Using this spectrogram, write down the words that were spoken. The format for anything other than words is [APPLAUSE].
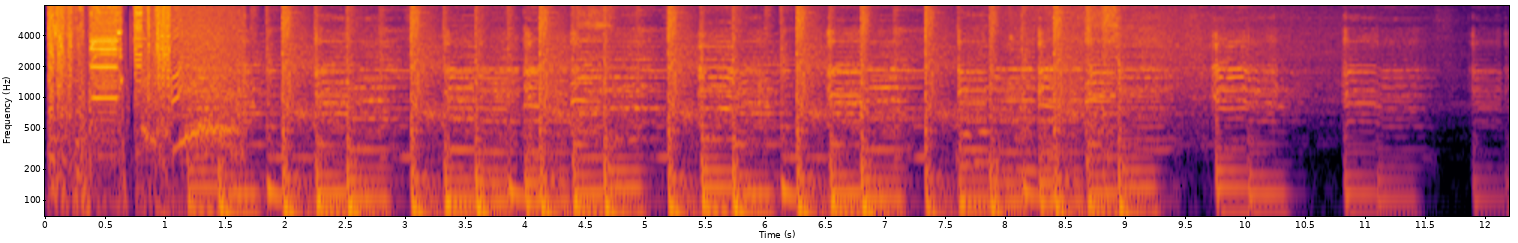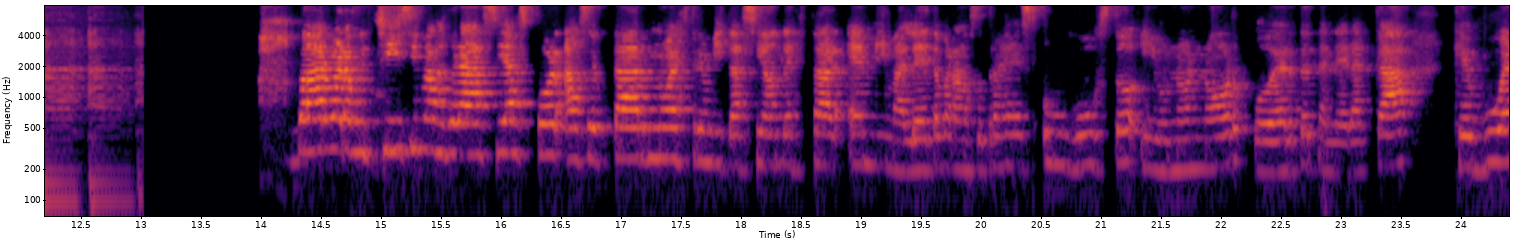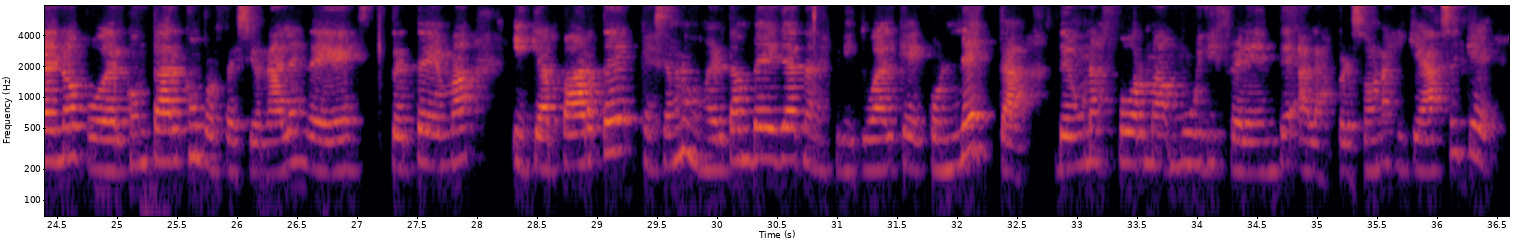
Bárbara, muchísimas gracias por aceptar nuestra invitación de estar en mi maleta. Para nosotras es un gusto y un honor poderte tener acá. Qué bueno poder contar con profesionales de este tema y que aparte que sea una mujer tan bella, tan espiritual, que conecta de una forma muy diferente a las personas y que hace que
